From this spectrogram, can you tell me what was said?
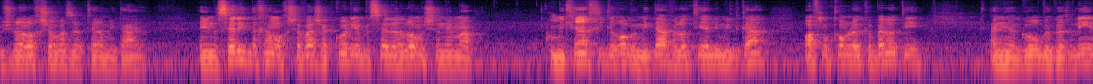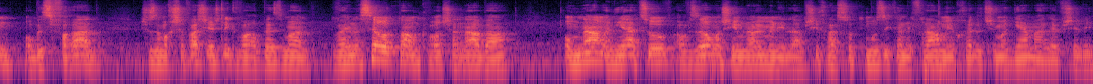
בשביל לא לחשוב על זה יותר מדי. אני מנסה להתנחם במחשבה שהכל יהיה בסדר, לא משנה מה. במקרה הכי גרוע, במידה ולא תהיה לי מלגה, או אף מקום לא יקבל אותי, אני אגור בברלין או בספרד, שזו מחשבה שיש לי כבר הרבה זמן, ואני אנסה עוד פעם כבר שנה הבאה. אמנם אני אהיה עצוב, אבל זה לא מה שימנע ממני להמשיך לעשות מוזיקה נפלאה ומיוחדת שמגיעה מהלב שלי.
